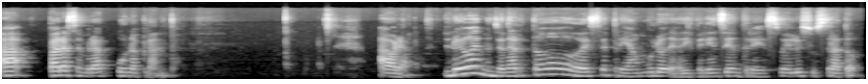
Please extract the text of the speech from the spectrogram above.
a, para sembrar una planta. Ahora, luego de mencionar todo ese preámbulo de la diferencia entre suelo y sustrato,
